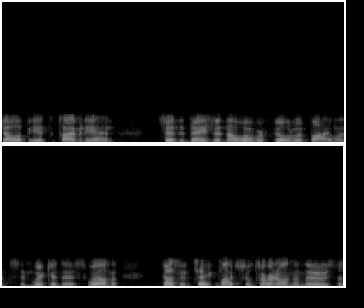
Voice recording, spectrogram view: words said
shall it be at the time of the end. Said the days of Noah were filled with violence and wickedness. Well, it doesn't take much to turn on the news to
